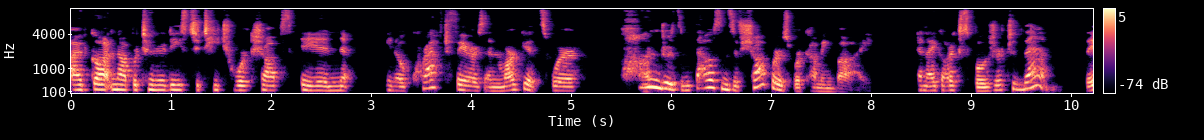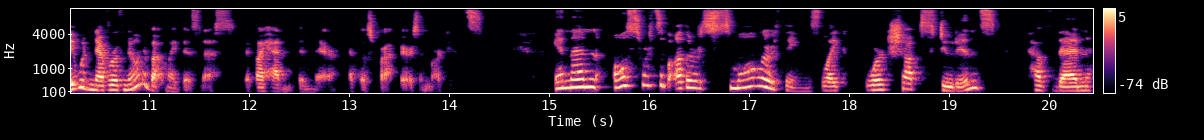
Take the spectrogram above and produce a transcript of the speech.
I've gotten opportunities to teach workshops in, you know, craft fairs and markets where hundreds and thousands of shoppers were coming by, and I got exposure to them. They would never have known about my business if I hadn't been there at those craft fairs and markets. And then all sorts of other smaller things like workshop students have then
